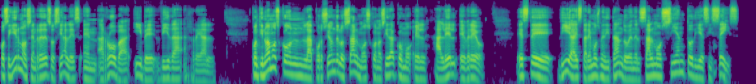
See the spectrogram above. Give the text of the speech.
o seguirnos en redes sociales en arroba Vida Real. Continuamos con la porción de los salmos conocida como el Halel hebreo. Este día estaremos meditando en el Salmo 116,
